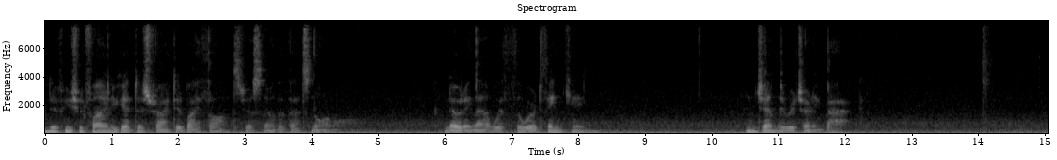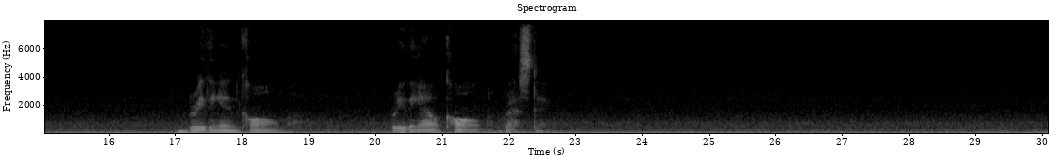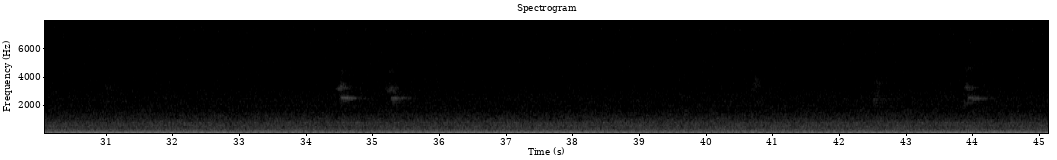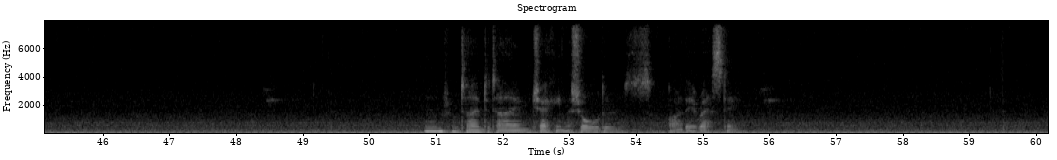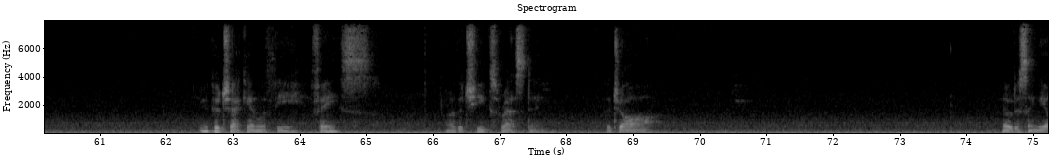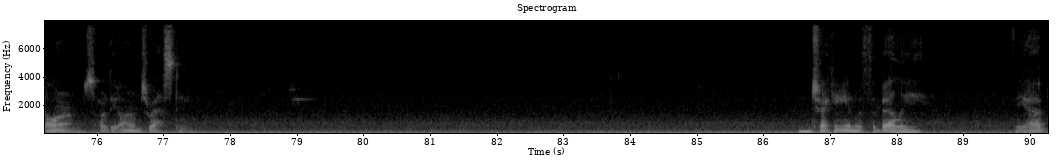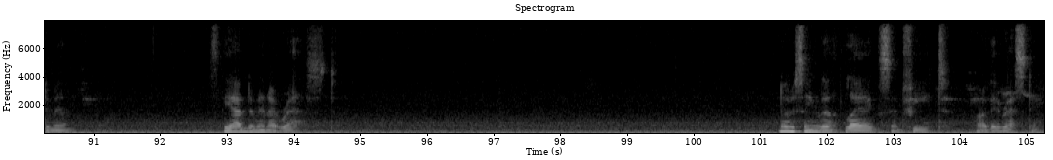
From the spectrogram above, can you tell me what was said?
And if you should find you get distracted by thoughts, just know that that's normal. Noting that with the word thinking and gently returning back. Breathing in calm, breathing out calm, resting. And from time to time, checking the shoulders. Are they resting? You could check in with the face. Are the cheeks resting? The jaw? Noticing the arms. Are the arms resting? Checking in with the belly, the abdomen. Is the abdomen at rest? Noticing the legs and feet, are they resting?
